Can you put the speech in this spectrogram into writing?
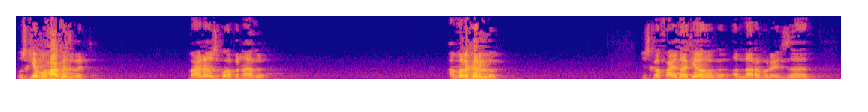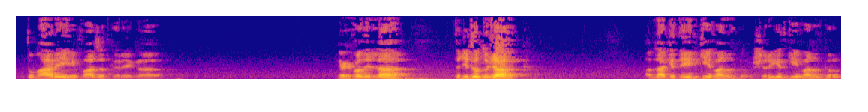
اس کے محافظ بن جاؤ۔ مانا اس کو اپنا لو عمل کر لو۔ جس کا فائدہ کیا ہوگا؟ اللہ رب العزت تمہاری حفاظت کرے گا۔ احفظ اللہ، تجد و تجاہ اللہ کے دین کی حفاظت کرو، شریعت کی حفاظت کرو۔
